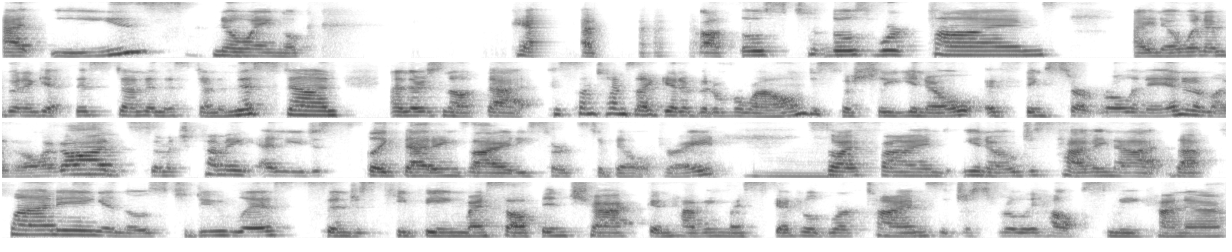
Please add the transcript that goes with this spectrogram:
at ease knowing okay, I've got those those work times. I know when I'm going to get this done and this done and this done. And there's not that because sometimes I get a bit overwhelmed, especially, you know, if things start rolling in and I'm like, oh my God, so much coming. And you just like that anxiety starts to build. Right. Mm. So I find, you know, just having that, that planning and those to-do lists and just keeping myself in check and having my scheduled work times, it just really helps me kind of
